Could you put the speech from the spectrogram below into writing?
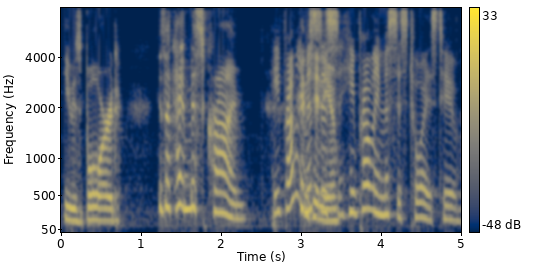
He was bored. He's like, I miss crime. He probably Continue. missed his, he probably missed his toys too.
